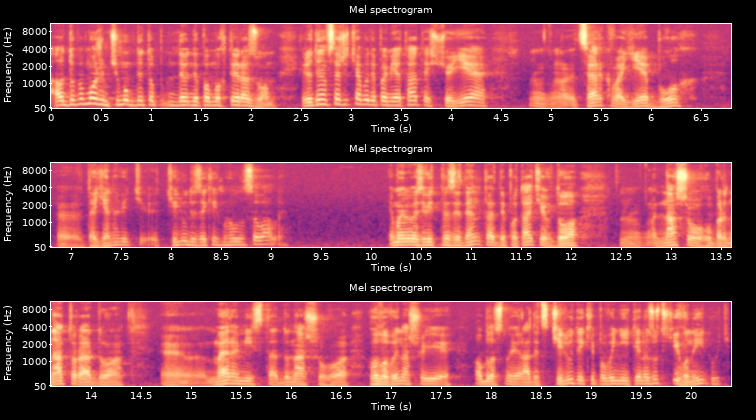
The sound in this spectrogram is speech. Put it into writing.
А от допоможемо, чому б не, не, не допомогти разом? І людина все життя буде пам'ятати, що є церква, є Бог, е, та є навіть ті люди, за яких ми голосували. Я маю на увазі від президента, депутатів до нашого губернатора, до е, мера міста, до нашого голови нашої обласної ради. Це ті люди, які повинні йти на зустріч, і вони йдуть.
